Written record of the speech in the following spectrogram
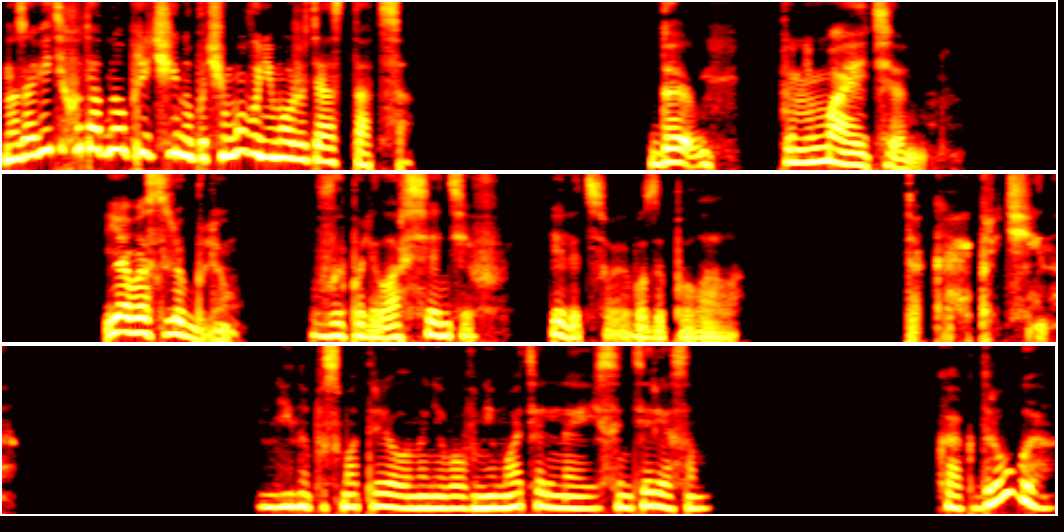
Назовите хоть одну причину, почему вы не можете остаться. Да, понимаете, я вас люблю, выпалил Арсентьев и лицо его запылало. Такая причина. Нина посмотрела на него внимательно и с интересом. «Как друга?»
